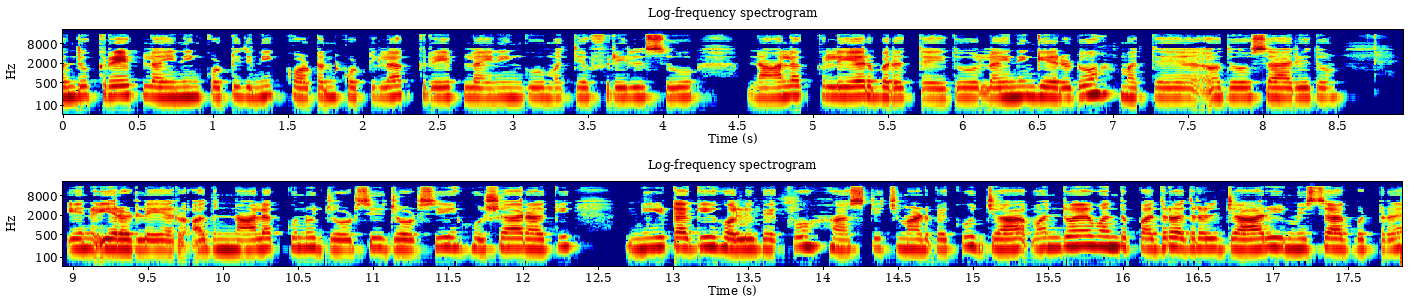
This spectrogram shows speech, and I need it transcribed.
ಒಂದು ಕ್ರೇಪ್ ಲೈನಿಂಗ್ ಕೊಟ್ಟಿದ್ದೀನಿ. ಕಾಟನ್ ಕೊಟ್ಟಿಲ್ಲ, ಕ್ರೇಪ್ ಲೈನಿಂಗು ಮತ್ತು ಫ್ರಿಲ್ಸು, ನಾಲ್ಕು ಲೇಯರ್ ಬರುತ್ತೆ ಇದು. ಲೈನಿಂಗ್ ಎರಡು ಮತ್ತು ಅದು ಸ್ಯಾರಿದು ಏನು ಎರಡು ಲೇಯರು. ಅದನ್ನ ನಾಲ್ಕು ಜೋಡಿಸಿ ಜೋಡಿಸಿ ಹುಷಾರಾಗಿ ನೀಟಾಗಿ ಹೊಲಿಬೇಕು ಸ್ಟಿಚ್ ಮಾಡಬೇಕು. ಜಾ, ಒಂದೇ ಒಂದು ಪದರ ಅದರಲ್ಲಿ ಜಾರಿ ಮಿಸ್ ಆಗಿಬಿಟ್ರೆ,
